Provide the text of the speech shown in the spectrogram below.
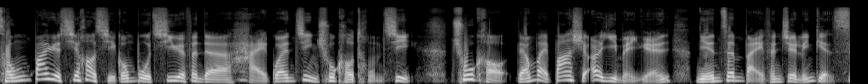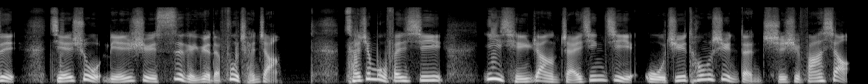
从八月七号起公布七月份的海关进出口统计，出口两百八十二亿美元，年增百分之零点四，结束连续四个月的负成长。财政部分析，疫情让宅经济、五 G 通讯等持续发酵，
